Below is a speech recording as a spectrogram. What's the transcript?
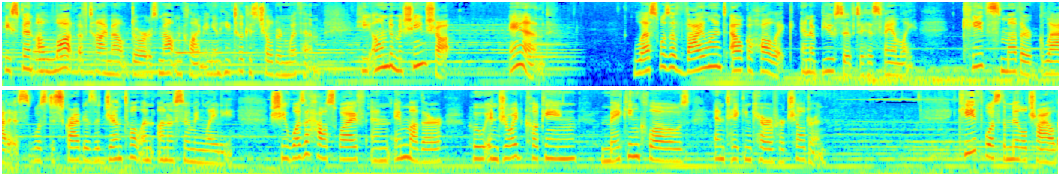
He spent a lot of time outdoors mountain climbing and he took his children with him. He owned a machine shop and Les was a violent alcoholic and abusive to his family. Keith's mother, Gladys, was described as a gentle and unassuming lady. She was a housewife and a mother who enjoyed cooking, making clothes, and taking care of her children. Keith was the middle child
